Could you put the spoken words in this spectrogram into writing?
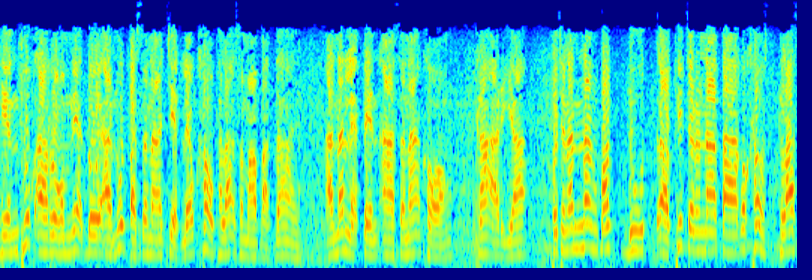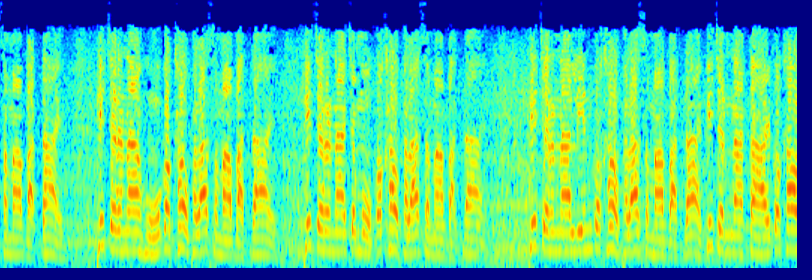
เห็นทุกอารมณ์เนี่ยโดยอนุปัสนาเจ็ดแล้วเข้าพระสมาบัติได้ อันนั้นแหละเป็นอาสนะของพระอริยะ เพราะฉะนั้นนั่งปั๊บดูพิจารณาตาก็เข้าพระสมาบัติได้ พิจารณาหูก็เข้าพระสมาบัติได้ พิจารณาจมูกก็เข้าพระสมาบัติได้ พิจารณาลิ้นก็เข้าพระสมาบัติได้ พิจารณากายก็เข้า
